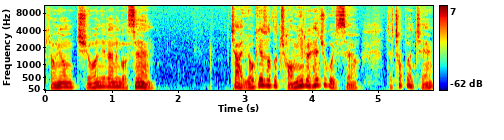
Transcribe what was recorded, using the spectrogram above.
경영 지원이라는 것은 자 여기에서도 정의를 해주고 있어요. 자, 첫 번째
